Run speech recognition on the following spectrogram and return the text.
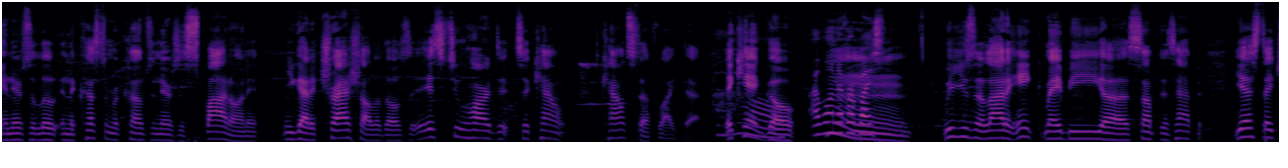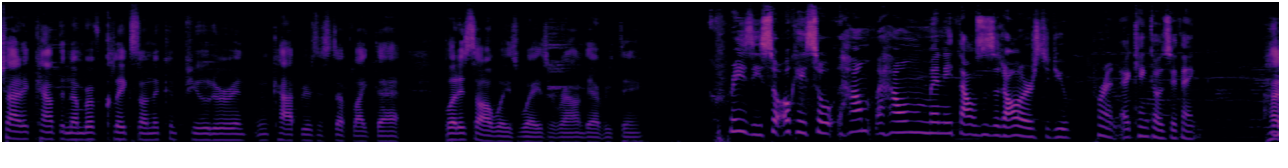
and there's a little, and the customer comes and there's a spot on it, and you got to trash all of those. It's too hard to, to count count stuff like that. They can't Oh, go. I won't ever buy "Hmm, We're using a lot of ink. Maybe uh, something's happened. Yes, they try to count the number of clicks on the computer and, and copiers and stuff like that, but it's always ways around everything. crazy. So okay, so how how many thousands of dollars did you print at Kinko's? You think? Hundreds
